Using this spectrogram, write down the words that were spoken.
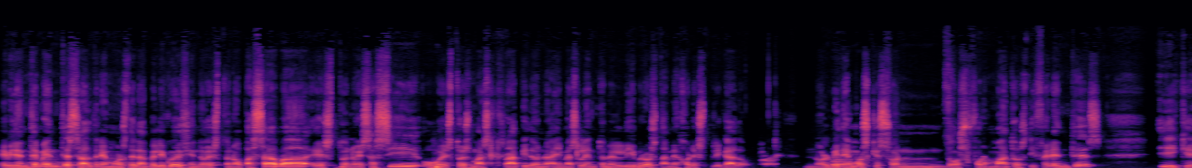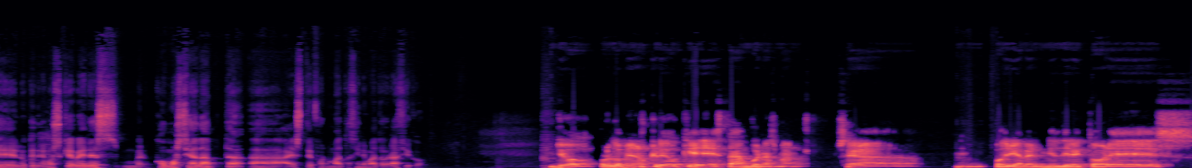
Evidentemente saldremos de la película diciendo esto no pasaba, esto no es así, o esto es más rápido, hay más lento en el libro, está mejor explicado. No olvidemos que son dos formatos diferentes y que lo que tenemos que ver es cómo se adapta a, este formato cinematográfico. Yo, por lo menos, creo que está en buenas manos. O sea, mm, podría haber mil directores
